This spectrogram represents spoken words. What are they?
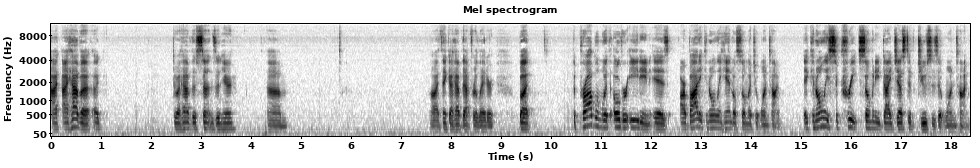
I, I have a, a, do I have this sentence in here? Um, uh, I think I have that for later. But the problem with overeating is our body can only handle so much at one time. It can only secrete so many digestive juices at one time.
